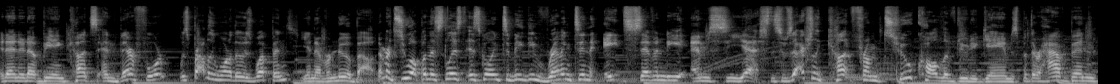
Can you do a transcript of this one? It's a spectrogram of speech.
it ended up being cut and therefore was probably one of those weapons you never knew about. Number two up on this list is going to be the Remington 870 MCS. This was actually cut from two Call of Duty games, but there have been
